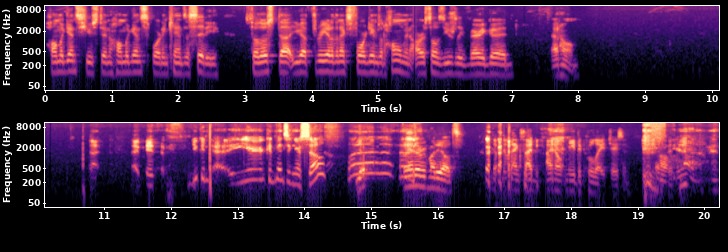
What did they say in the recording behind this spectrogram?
home against Houston, home against Sporting Kansas City. So those you got three out of the next four games at home, and RSL is usually very good at home. It, you can, you're convincing yourself. Yep. Uh, And everybody else. No, no, thanks. I, I don't need the Kool Aid, Jason. Oh, yeah, man.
